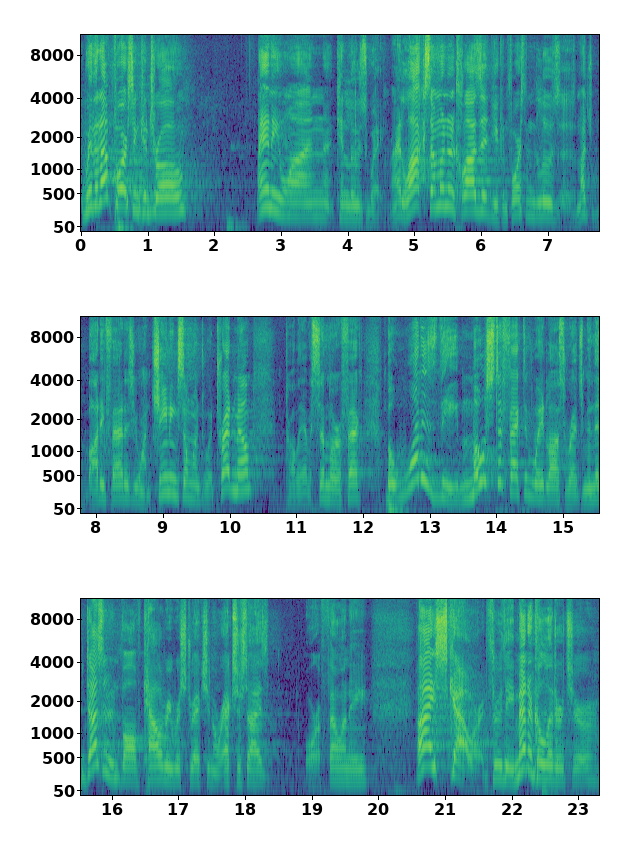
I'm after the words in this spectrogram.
With enough portion control, Anyone can lose weight, right? Lock someone in a closet, you can force them to lose as much body fat as you want. Chaining someone to a treadmill, probably have a similar effect. But what is the most effective weight loss regimen that doesn't involve calorie restriction or exercise or a felony? I scoured through the medical literature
